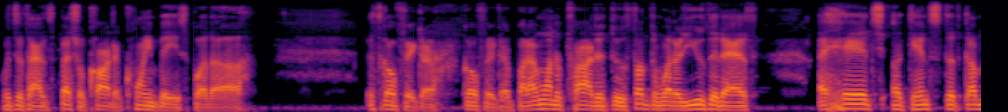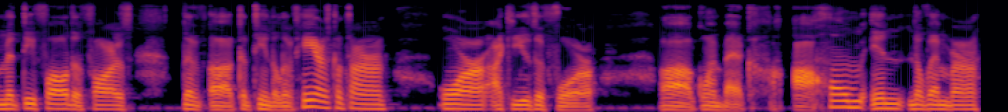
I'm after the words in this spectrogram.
which is a special card at Coinbase. But uh, let's go figure, go figure. But I want to try to do something whether use it as a hedge against the government default as far as the uh, continue to live here is concerned, or I can use it for uh, going back uh, home in November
